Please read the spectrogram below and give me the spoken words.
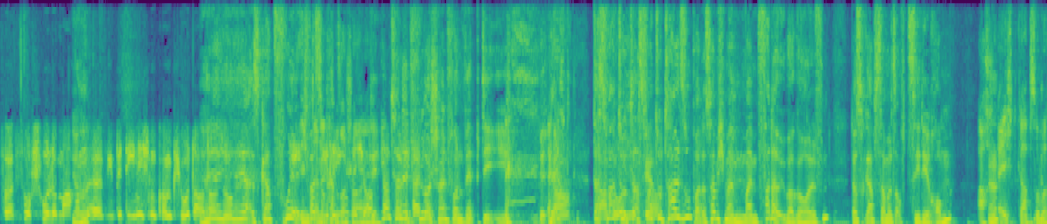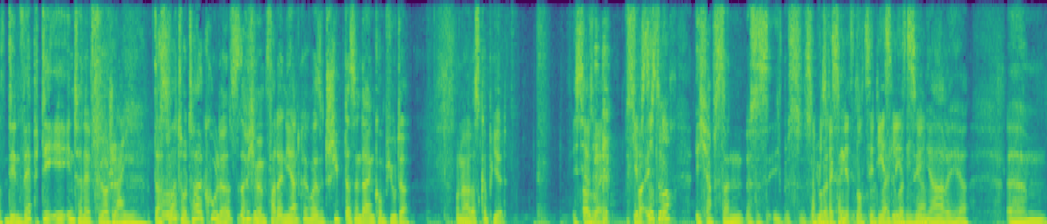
Volkshochschule machen, äh, wie bediene ich einen Computer ja, oder ja, so. ja, ja, es gab früher, ich weiß nicht, Internetführerschein. der Internetführerschein von web.de. Ja, Das, da war, so das war total super. Das habe ich meinem, meinem Vater übergeholfen. Das gab es damals auf CD-ROM. Ach, echt? Gab's sowas? Den Web.de Internetführerschein. Das war total cool. Das habe ich meinem Vater in die Hand gegeben und gesagt, schieb das in deinen Computer. Und dann hat er das kapiert. Ist ja geil. das Gibt's das noch? Ich hab's dann, das ist, ich- es ist Aber über zehn- jetzt noch CDs weit über lesen, zehn ja. Jahre her. Ähm,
